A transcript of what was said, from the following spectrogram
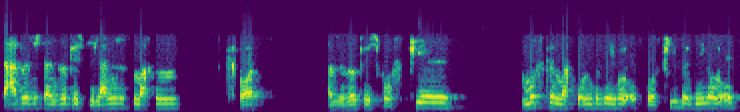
Da würde ich dann wirklich die Lunges machen, Squats, also wirklich, wo viel Muskelmasse in Bewegung ist, wo viel Bewegung ist,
